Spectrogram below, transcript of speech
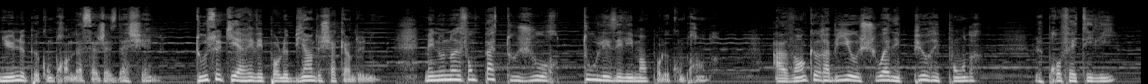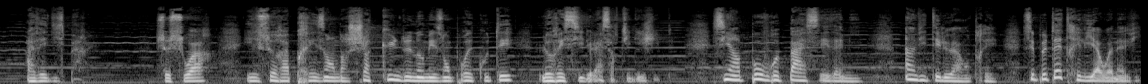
Nul ne peut comprendre la sagesse d'Hachem. Tout ce qui est arrivé pour le bien de chacun de nous. Mais nous n'avons pas toujours tous les éléments pour le comprendre. Avant que Rabbi Yoshua n'ait pu répondre, le prophète Élie avait disparu. Ce soir, il sera présent dans chacune de nos maisons pour écouter le récit de la sortie d'Égypte. Si un pauvre passe, les amis, invitez-le à entrer. C'est peut-être Elia Wanavi.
